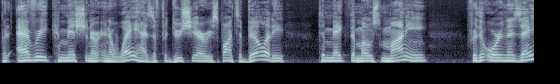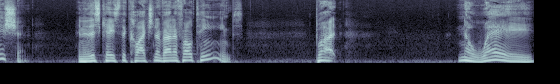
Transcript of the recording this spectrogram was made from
but every commissioner, in a way, has a fiduciary responsibility to make the most money for the organization. And in this case, the collection of NFL teams. But no way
